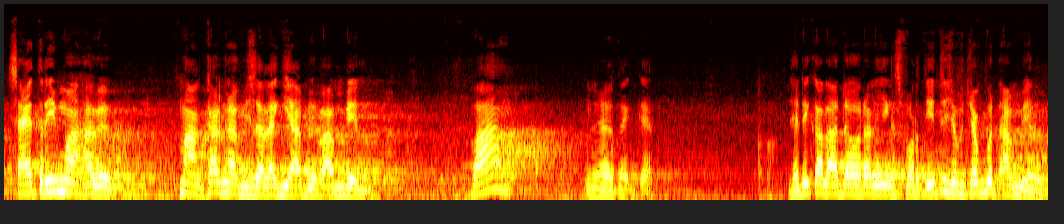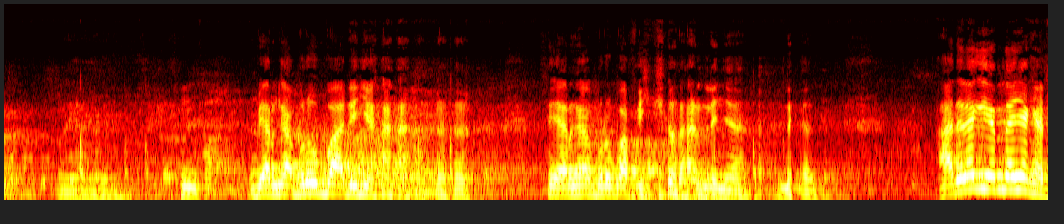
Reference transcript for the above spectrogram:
saya terima Habib. Maka nggak bisa lagi Habib ambil. Paham? Mengatakan. Jadi kalau ada orang yang seperti itu cepet-cepet ambil. Biar nggak berubah dinya. Biar nggak berubah pikirannya. Ada lagi yang tanyakan?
